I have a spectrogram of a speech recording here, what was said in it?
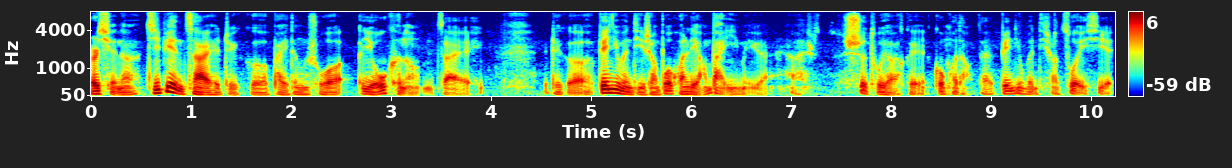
而且呢，即便在这个拜登说有可能在这个边境问题上拨款两百亿美元啊，试图要给共和党在边境问题上做一些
